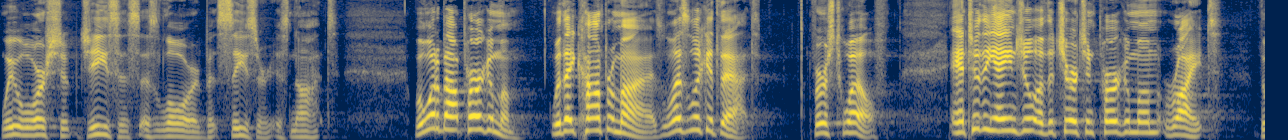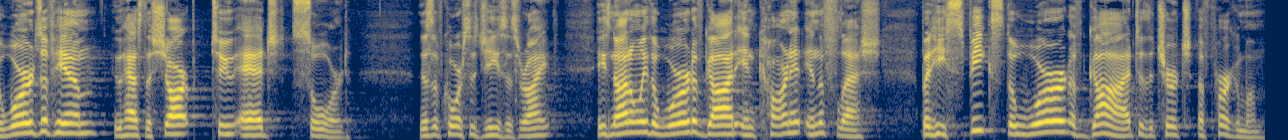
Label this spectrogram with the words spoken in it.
We will worship Jesus as Lord, but Caesar is not. But what about Pergamum? Would they compromise? Well, let's look at that. Verse 12. And to the angel of the church in Pergamum, write the words of him who has the sharp, two edged sword. This, of course, is Jesus, right? He's not only the Word of God incarnate in the flesh, but he speaks the Word of God to the church of Pergamum.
